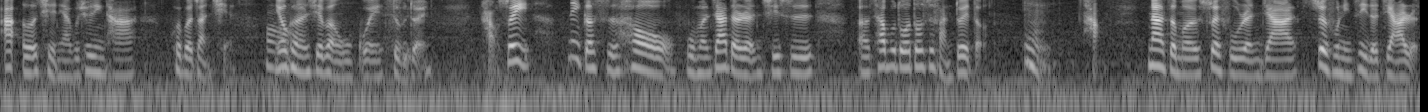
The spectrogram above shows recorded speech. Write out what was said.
啊，而且你还不确定他会不会赚钱。你有可能血本无归，对不对？好，所以那个时候我们家的人其实呃差不多都是反对的。嗯，好，那怎么说服人家？说服你自己的家人？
